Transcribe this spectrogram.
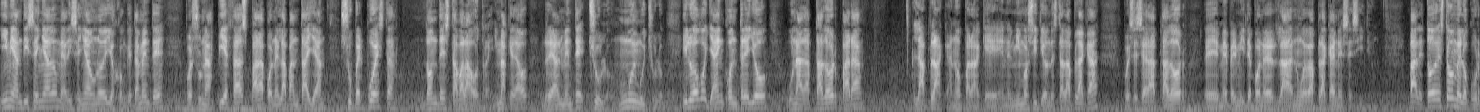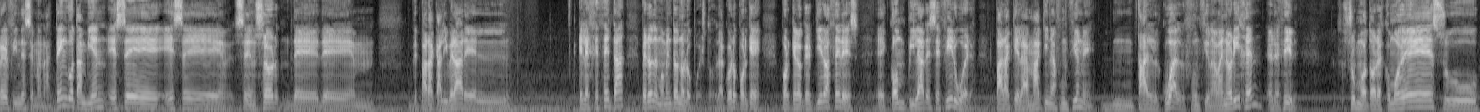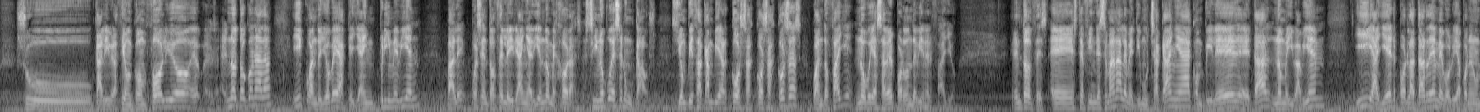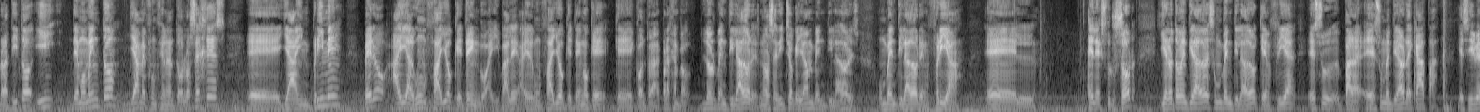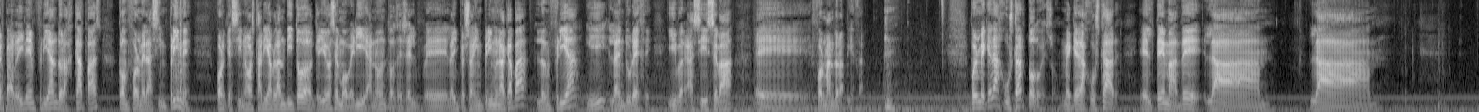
Y me han diseñado, me ha diseñado uno de ellos concretamente, pues unas piezas para poner la pantalla superpuesta donde estaba la otra. Y me ha quedado realmente chulo, muy muy chulo. Y luego ya encontré yo un adaptador para la placa, ¿no? Para que en el mismo sitio donde está la placa, pues ese adaptador eh, me permite poner la nueva placa en ese sitio. Vale, todo esto me lo ocurre el fin de semana. Tengo también ese, ese sensor de, para calibrar el, el eje Z, pero de momento no lo he puesto, ¿de acuerdo? ¿Por qué? Porque lo que quiero hacer es eh, compilar ese firmware para que la máquina funcione mm, tal cual funcionaba en origen, es decir, sus motores como es, su, su calibración con folio, eh, no toco nada y cuando yo vea que ya imprime bien, ¿vale? Pues entonces le iré añadiendo mejoras. Si no puede ser un caos. Si empiezo a cambiar cosas, cosas, cosas, cuando falle no voy a saber por dónde viene el fallo. Entonces, eh, este fin de semana le metí mucha caña, compilé, eh, tal, no me iba bien. Y ayer por la tarde me volví a poner un ratito y de momento ya me funcionan todos los ejes, eh, ya imprime, pero hay algún fallo que tengo ahí, ¿vale? Hay algún fallo que tengo que, controlar. Por ejemplo, los ventiladores, no os he dicho que llevan ventiladores. Un ventilador enfría el, el extrusor y el otro ventilador es un ventilador que enfría, es para, es un ventilador de capa, que sirve para ir enfriando las capas conforme las imprime porque si no estaría blandito, aquello se movería, ¿no? Entonces eh, la impresora imprime una capa, lo enfría y la endurece. Y así se va eh, formando la pieza. Pues me queda ajustar todo eso. Me queda ajustar el tema de la. la.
